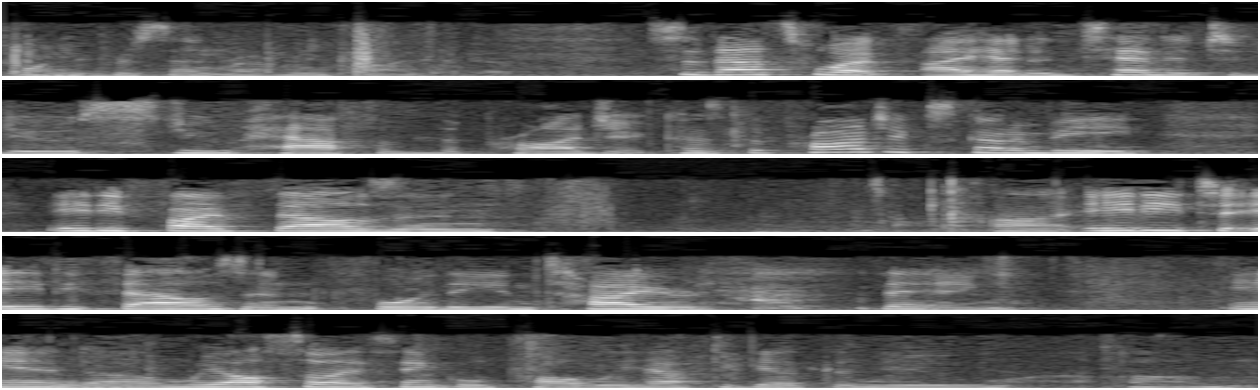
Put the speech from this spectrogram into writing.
20% revenue fund. So that's what I had intended to do, is do half of the project, because the project's going to be 85,000, uh, 80 to 80,000 for the entire thing. And um, we also, I think, will probably have to get the new um,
